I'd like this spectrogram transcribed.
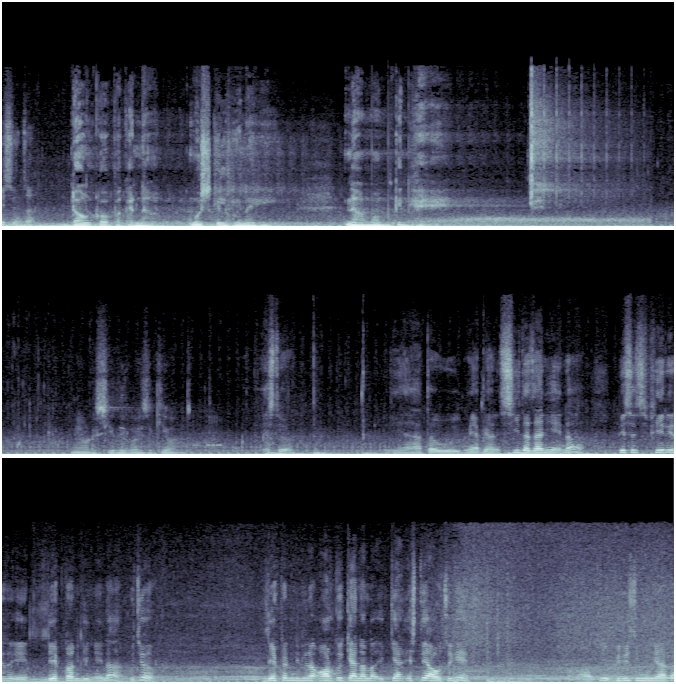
पुलिस हुन्छ। डॉन को पकड़ना मुश्किल ही नहीं नामुमकिन है। यहाँबाट सिधै गएपछि के हुन्छ? यस्तो यहाँ त ऊ म्याप यहाँ सिधा जाने होइन। त्यसपछि फेरि लेफ्ट टर्न लिने होइन बुझ्यो? लेफ्ट टर्न लिने अर्को क्यानल क्या यस्तै आउँछ कि? त्यो ब्रिज मुनिया त।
